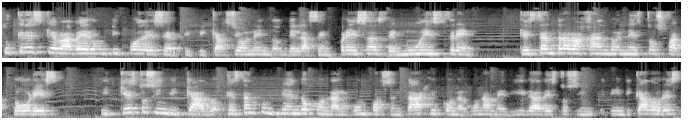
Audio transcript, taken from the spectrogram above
¿tú crees que va a haber un tipo de certificación en donde las empresas demuestren que están trabajando en estos factores y que estos indicados, que están cumpliendo con algún porcentaje, con alguna medida de estos indicadores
